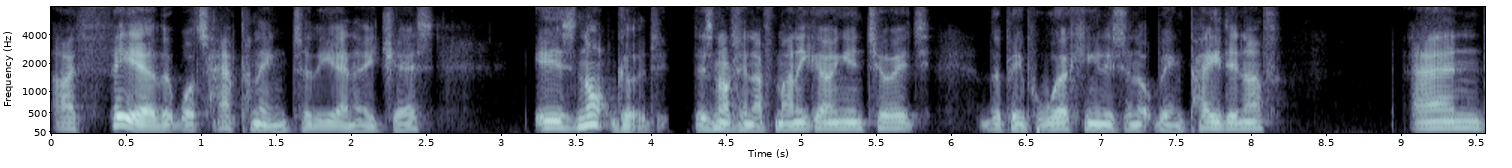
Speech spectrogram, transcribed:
I fear that what's happening to the NHS is not good. There's not enough money going into it. The people working in it are not being paid enough. And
